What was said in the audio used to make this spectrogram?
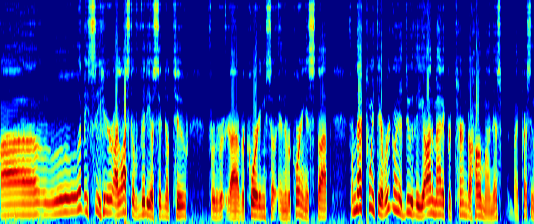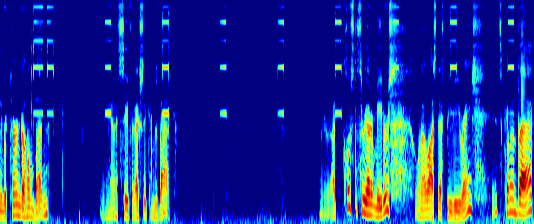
uh, let me see here. I lost a video signal too for the uh, recording, so and the recording is stopped. From that point there, we're going to do the automatic return to home on this by pressing the return to home button. And let's see if it actually comes back. We at close to 300 meters when I lost FPV range. It's coming back.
